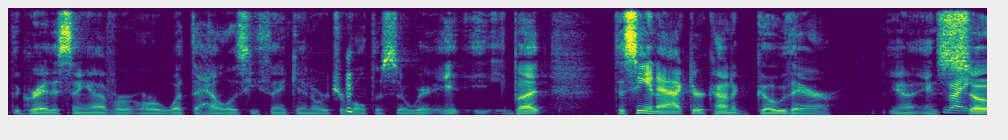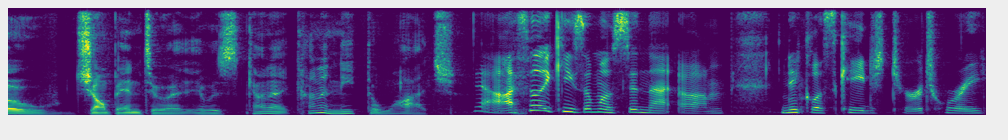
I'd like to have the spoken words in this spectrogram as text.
the greatest thing ever, or what the hell is he thinking, or Travolta's so weird. It, it, but to see an actor kind of go there, you know, and Right. so jump into it, it was kind of kind of neat to watch. Yeah, I feel like he's almost in that um Nicolas Cage territory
